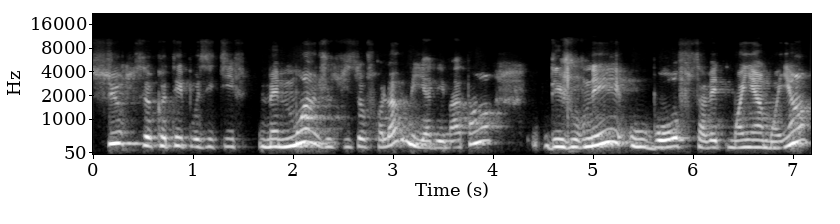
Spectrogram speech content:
sur ce côté positif. Même moi, je suis sophrologue, mais il y a des matins, des journées où, bof, ça va être moyen, moyen,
